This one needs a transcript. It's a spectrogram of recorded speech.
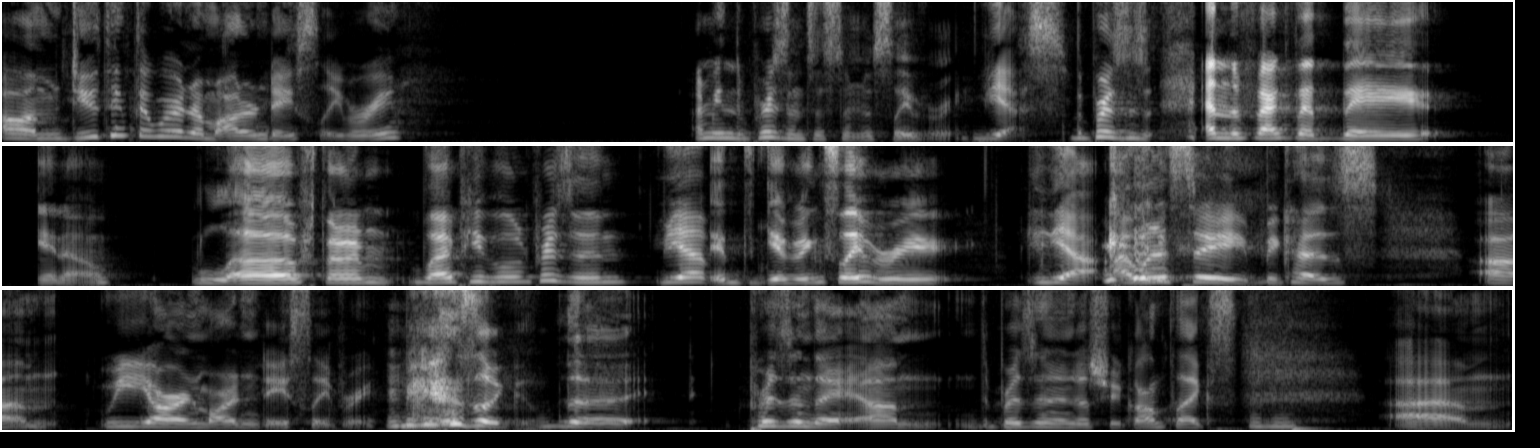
Um, do you think that we're in a modern day slavery? i mean the prison system is slavery Yes. the prison and the fact that they you know love throwing black people in prison Yep. it's giving slavery Yeah, I want to say because um, we are in modern day slavery. Because like the prison, the um, the prison industry complex, um,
